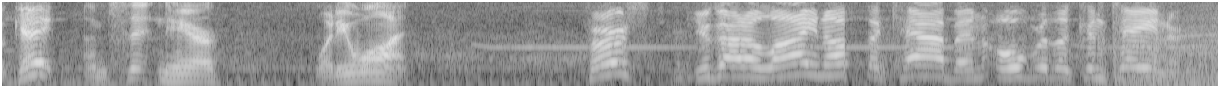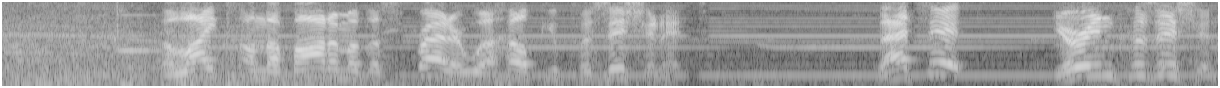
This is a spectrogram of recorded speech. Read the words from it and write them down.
Okay, I'm sitting here. What do you want? First, you gotta line up the cabin over the container. The lights on the bottom of the spreader will help you position it. That's it. You're in position.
